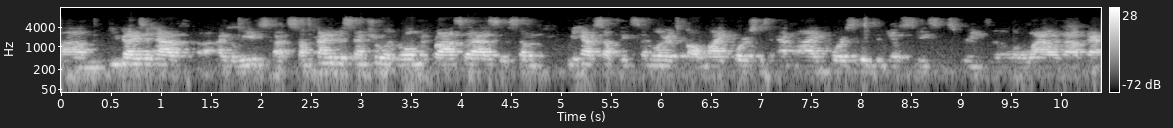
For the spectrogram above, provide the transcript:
Um, you guys have, uh, I believe, uh, some kind of a central enrollment process. Some, we have something similar. It's called My Courses, MI Courses, and you'll see some screens in a little while about that.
